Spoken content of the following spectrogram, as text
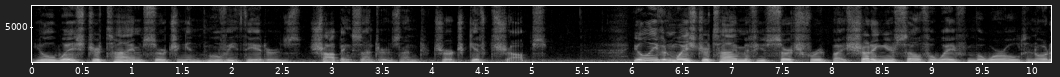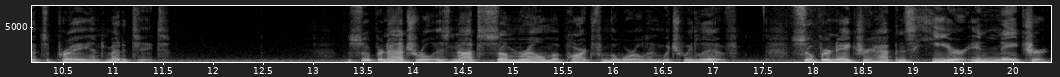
you'll waste your time searching in movie theaters, shopping centers, and church gift shops. You'll even waste your time if you search for it by shutting yourself away from the world in order to pray and meditate. The supernatural is not some realm apart from the world in which we live. Supernature happens here, in nature,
